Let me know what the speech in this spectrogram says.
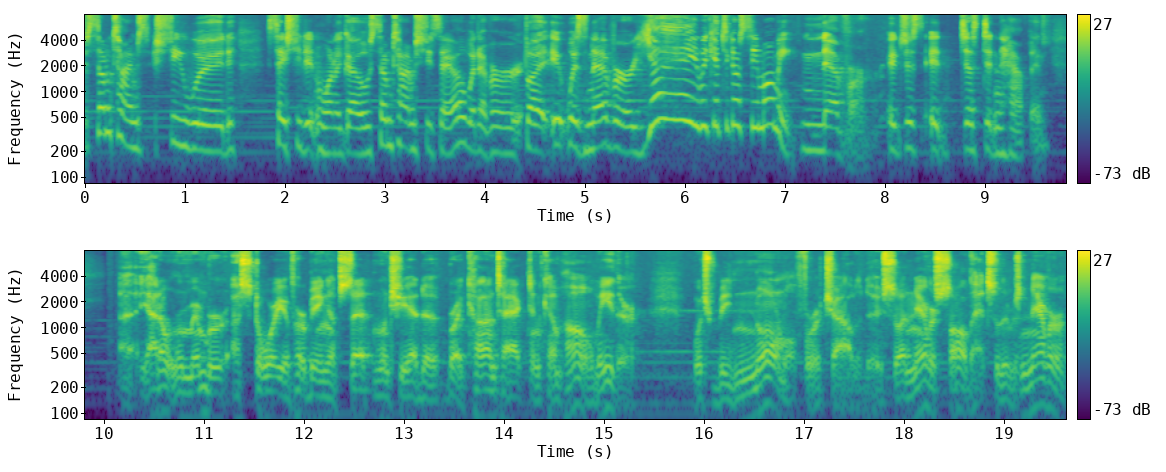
sometimes she would say she didn't want to go. Sometimes she'd say, "Oh, whatever," but it was never, "Yay, we get to go see mommy." Never. It just it just didn't happen. I don't remember a story of her being upset when she had to break contact and come home either, which would be normal for a child to do. So I never saw that. So there was never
